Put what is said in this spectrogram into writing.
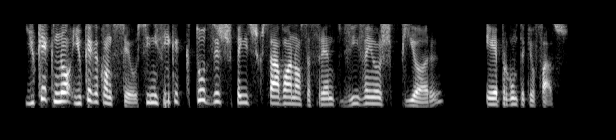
E o, que é que no, e o que é que aconteceu? Significa que todos estes países que estavam à nossa frente vivem hoje pior? É a pergunta que eu faço.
